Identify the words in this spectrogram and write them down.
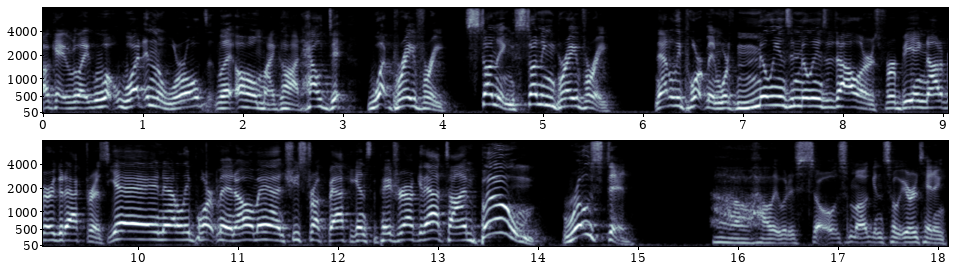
Okay, like what, what in the world? Like, oh my God, how did what bravery? Stunning, stunning bravery. Natalie Portman worth millions and millions of dollars for being not a very good actress. Yay, Natalie Portman. Oh man, she struck back against the patriarchy that time. Boom! Roasted. Oh, Hollywood is so smug and so irritating.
